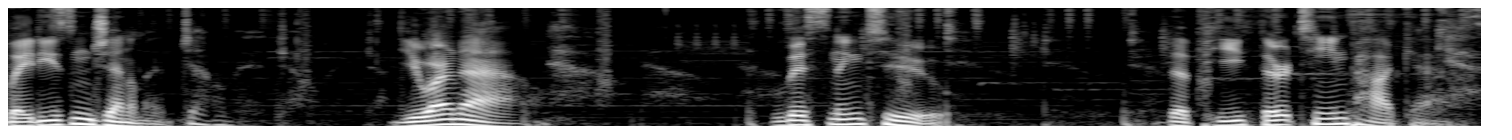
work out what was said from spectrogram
Ladies and gentlemen, Gentlemen, gentlemen, gentlemen. you are now listening to the P13 podcast.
